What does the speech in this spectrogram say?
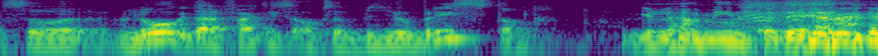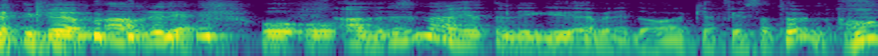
så låg där faktiskt också Bio Bristol. Glöm inte det. Glöm aldrig det. Och, och alldeles i närheten ligger ju även idag Café Saturnus. Ja.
